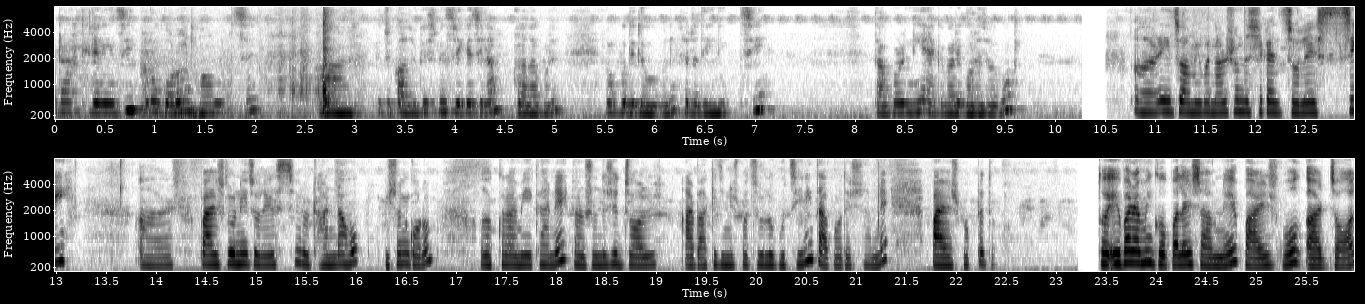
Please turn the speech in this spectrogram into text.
এটা ঢেলে নিয়েছি, পুরো গরম ধোঁয়া উঠছে। আর কিছু কাজু কিশমিশ রেখেছিলাম আলাদা করে উপর দেবো বলে, সেটা দিয়ে নিচ্ছি। তারপরে নিয়ে একেবারে ঘরে যাব। আর এই যে আমি এবার নাড়ু সন্দেশের কাছে চলে এসেছি। আর পায়েসগুলো নিয়ে চলে এসেছি ওটা ঠান্ডা হোক, ভীষণ গরম। ততক্ষণ আমি এখানে নাড়ু সন্দেশের জল আর বাকি জিনিসপত্রগুলো গুছিয়ে নিই, তারপর ওদের সামনে পায়েস ভোগটা দেবো। তো এবার আমি গোপালের সামনে পায়েস, ভোগ আর জল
